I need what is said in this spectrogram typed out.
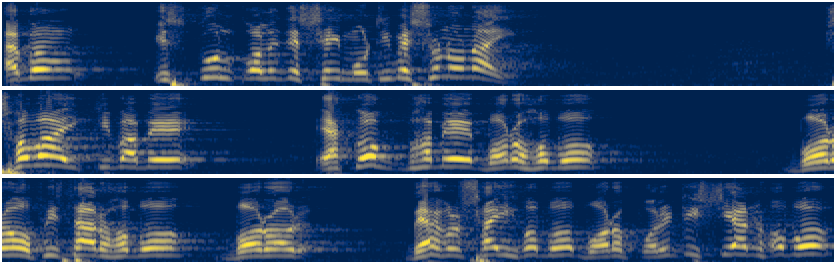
এবং স্কুল, কলেজে সেই মোটিভেশনও নাই। সবাই কীভাবে এককভাবে বড় হব বড় অফিসার হব, বড় ব্যবসায়ী হব, বড় পলিটিশিয়ান হব।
